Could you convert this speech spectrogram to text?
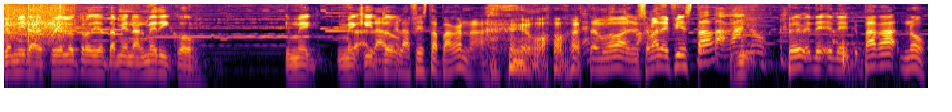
Yo mira, fui el otro día también al médico y me, me La, quito... la- la fiesta pagana. Se va de fiesta. Pagano. De, de- de- paga, no.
